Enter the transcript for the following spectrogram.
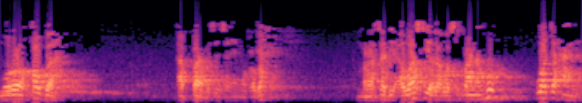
Muraqabah. Apa bahasa saya muraqabah? Merasa diawasi oleh Allah Subhanahu wa taala.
